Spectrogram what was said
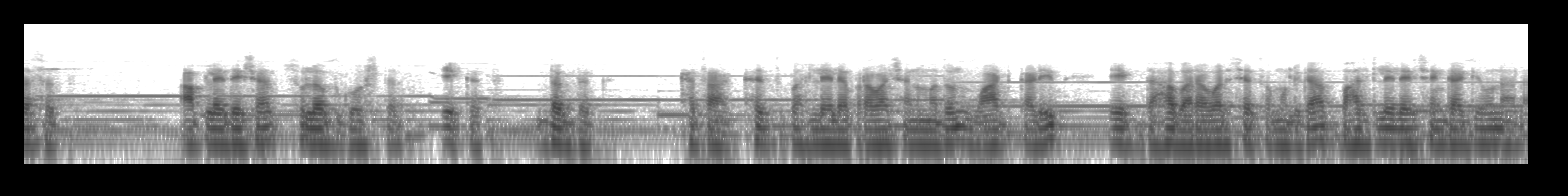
तसंच आपल्या देशात सुलभ गोष्ट एकच दगदग. खचाखच भरलेल्या प्रवाशांमधून वाट काढीत एक दहा बारा वर्षाचा मुलगा भाजलेल्या शेंगा घेऊन आला.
